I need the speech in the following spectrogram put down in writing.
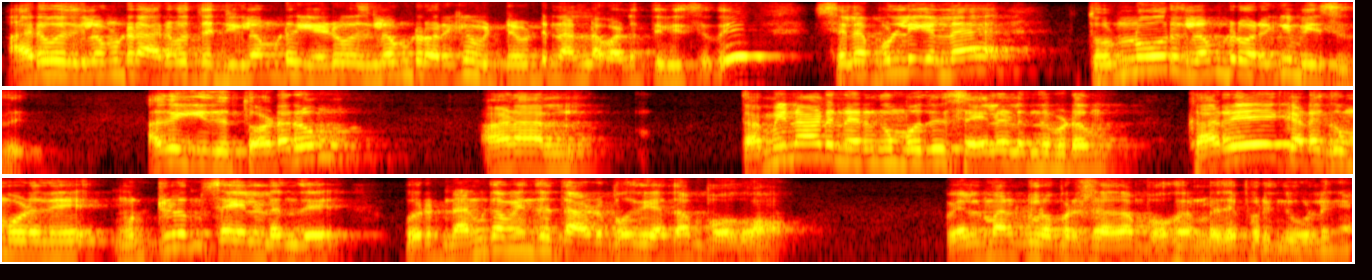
அறுபது கிலோமீட்டர் அறுபத்தஞ்சு கிலோமீட்டர் எழுபது கிலோமீட்டர் வரைக்கும் விட்டு விட்டு நல்லா வலுத்து வீசுது. சில புள்ளிகளில் தொண்ணூறு கிலோமீட்டர் வரைக்கும் வீசுது. ஆக இது தொடரும். ஆனால் தமிழ்நாடு நெருங்கும் போது செயலிழந்து விடும் கரையை கடக்கும் பொழுது முற்றிலும் செயலிழந்து ஒரு நன்கமைந்த தாழ்வு பகுதியாக தான் போகும். வெல்மார்க் லோபரேஷனாக தான் போகும் என்பதை புரிந்து கொள்ளுங்க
